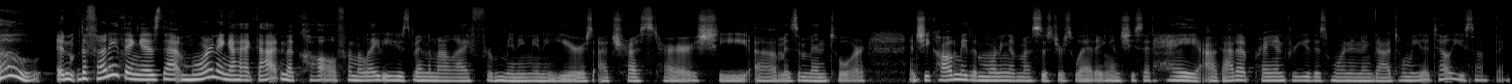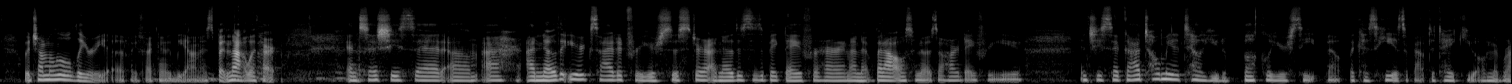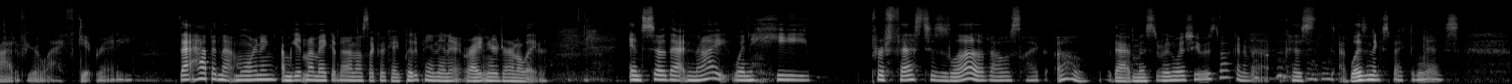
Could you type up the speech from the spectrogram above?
Oh, and the funny thing is that morning I had gotten a call from a lady who's been in my life for many, many years. I trust her. She um, is a mentor. And she called me the morning of my sister's wedding and she said, Hey, I got up praying for you this morning and God told me to tell you something, which I'm a little leery of, if I can be honest, but not with her. And so she said, um, I, I know that you're excited for your sister. I know this is a big day for her, and I know, but I also know it's a hard day for you. And she said, God told me to tell you to buckle your seatbelt because He is about to take you on the ride of your life. Get ready. That happened that morning. I'm getting my makeup done. I was like, okay, put a pin in it, write in your journal later. And so that night, when he professed his love, I was like, oh, that must have been what she was talking about because I wasn't expecting this.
